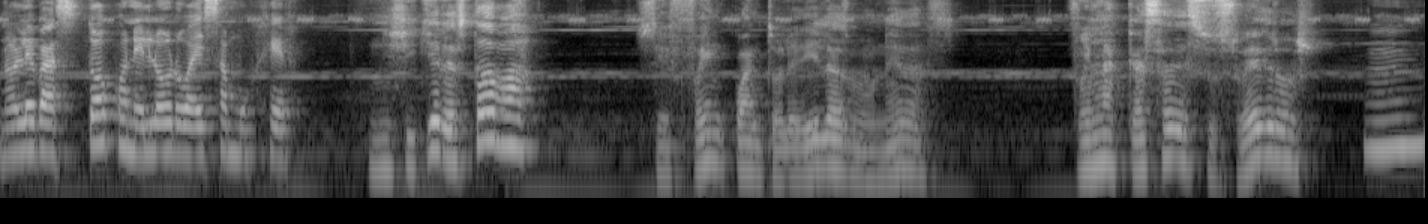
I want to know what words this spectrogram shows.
No le bastó con el oro a esa mujer. Ni siquiera estaba. Se fue en cuanto le di las monedas. Fue en la casa de sus suegros. Mm.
